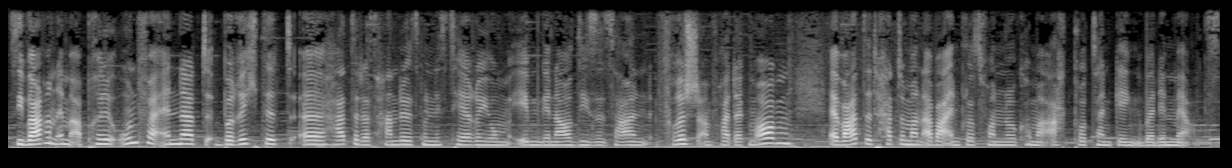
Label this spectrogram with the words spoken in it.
Sie waren im April unverändert. Berichtet äh, hatte das Handelsministerium eben genau diese Zahlen frisch am Freitagmorgen. Erwartet hatte man aber ein Plus von 0,8 Prozent gegenüber dem März.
